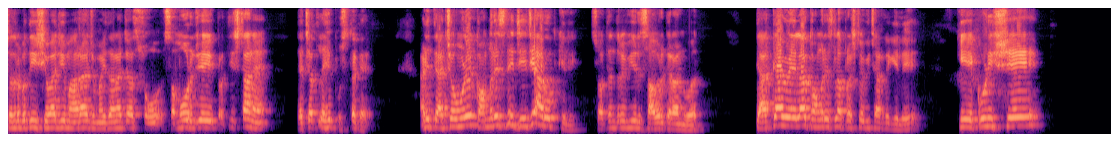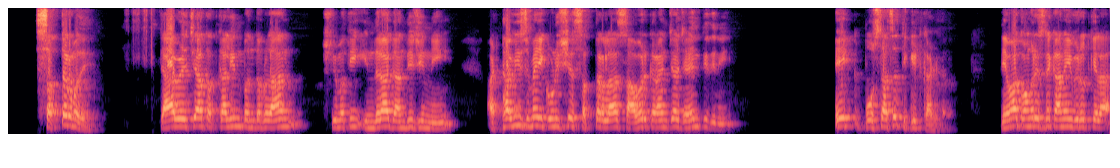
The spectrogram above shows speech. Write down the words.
छत्रपती शिवाजी महाराज मैदानाच्या सो समोर जे प्रतिष्ठान आहे त्याच्यातलं हे पुस्तक आहे. आणि त्याच्यामुळे काँग्रेसने जे जे आरोप केले स्वातंत्र्यवीर सावरकरांवर त्या त्या वेळेला काँग्रेसला प्रश्न विचारले गेले की एकोणीसशे सत्तरमध्ये त्यावेळच्या तत्कालीन पंतप्रधान श्रीमती इंदिरा गांधीजींनी अठ्ठावीस मे एकोणीसशे सत्तरला सावरकरांच्या जयंती दिनी एक पोस्टाचं तिकीट काढलं. तेव्हा काँग्रेसने का नाही विरोध केला?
